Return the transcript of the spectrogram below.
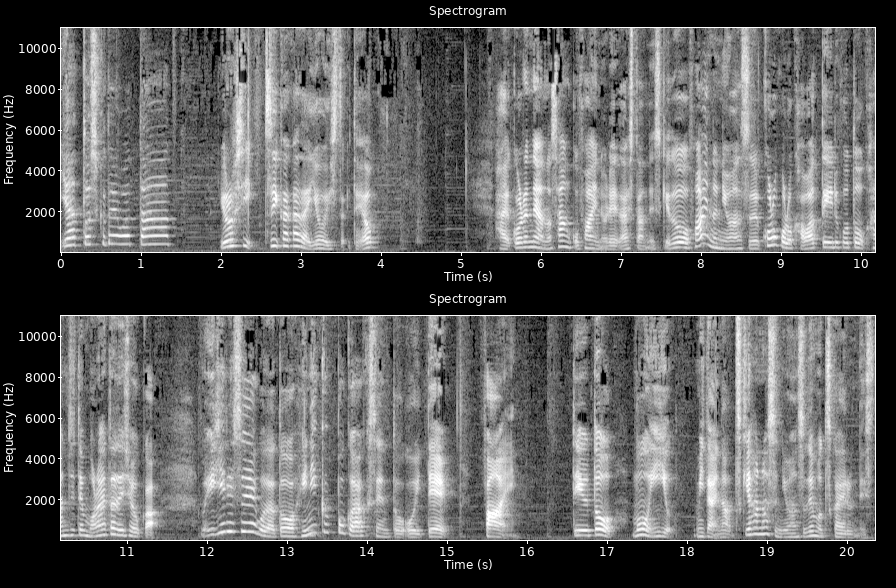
やっと宿題終わった。よろしい。追加課題用意しといたよ。はいこれねあの3個ファインの例出したんですけどファインのニュアンスコロコロ変わっていることを感じてもらえたでしょうか？イギリス英語だと皮肉っぽくアクセントを置いて fine っていうともういいよみたいな突き放すニュアンスでも使えるんです。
